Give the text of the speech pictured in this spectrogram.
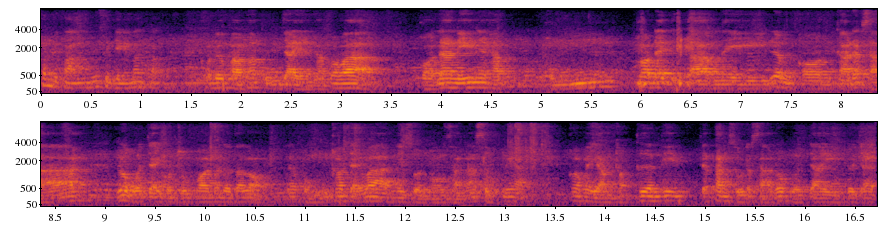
ท่านมีความรู้สึกยังไงบ้างครับก็ด้วยความภาคภูมิใจนะครับ เพราะว่าก่อนหน้านี้เนี่ยครับผม ก็ได้ติดตามในเรื่องของการรักษาโรคหัวใจคนชุมพรมาโดยตลอด และผมเข้าใจว่าในส่วนของสาธารณสุขเนี่ยก็พยายามขับเคลื่อนที่จะตั้งศูนย์รักษาโรคหัวใจ โดยการ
